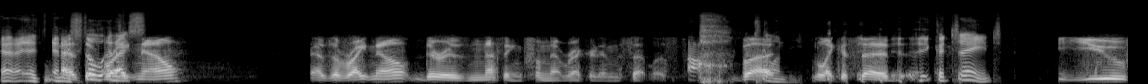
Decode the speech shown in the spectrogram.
and and as I still of right I, now, as of right now, there is nothing from that record in the set list. Oh, but like I said, it could change you've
